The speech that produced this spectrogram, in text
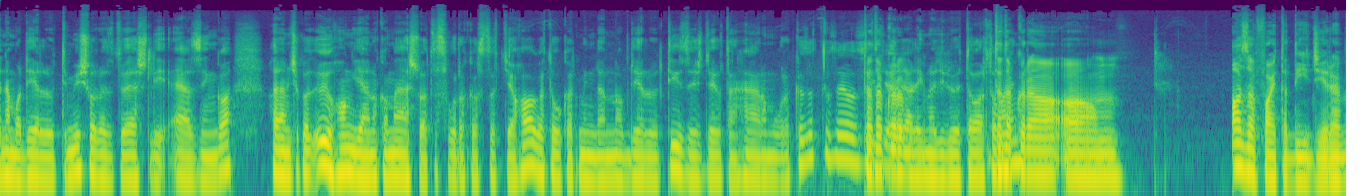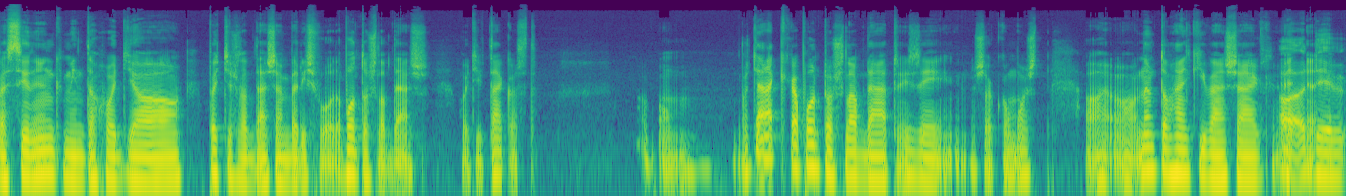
nem a délelőtti műsorvezető Ashley Elzinga, hanem csak az ő hangjának a másolata szórakoztatja a hallgatókat minden nap délelőtt 10 és délután 3 óra között. Azért az tehát akkor, elég nagy időtartomány. Tehát akkor a, a, az a fajta DJ-ről beszélünk, mint ahogy a pöttyös labdás ember is volt, a pontos labdás. Hogy hívták azt? A, a, hogy gyerekek a pontos labdát, izé, és akkor most a, a, nem tudom hány kívánság. A e, Dév,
